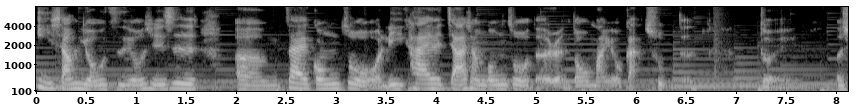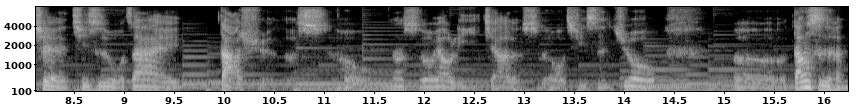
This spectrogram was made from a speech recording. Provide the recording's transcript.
异乡游子，尤其是嗯在工作离开家乡工作的人都蛮有感触的。对，而且其实我在大学的时候，那时候要离家的时候，其实就呃当时很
